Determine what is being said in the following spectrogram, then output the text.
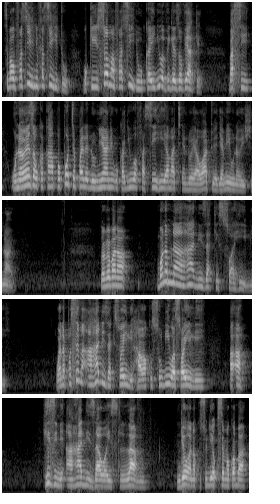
Sababu fasihi ni fasihi tu. Ukiisoma fasihi ukaijua vigezo vyake basi unaweza ukakaa popote pale duniani ukajua fasihi ya matendo ya watu ya jamii unayoishi nayo. Tuambia bana mbona mna ahadi za kiswahili? Wanaposema ahadi za kiswahili hawakusudii waswahili. Aa, hizi ni ahadi za waislamu ndio wanakusudia kusema kwamba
